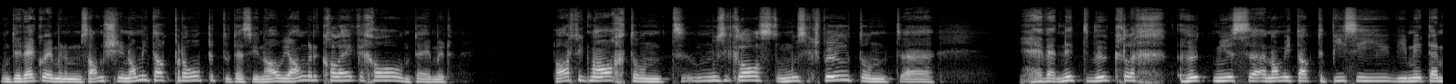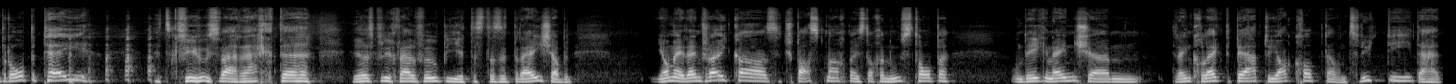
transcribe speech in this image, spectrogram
Und in der Regel haben wir am Samstagnachmittag probiert und dann sind alle anderen Kollegen gekommen und dann haben wir Party gemacht und Musik gelost und Musik gespielt und äh, ja, werde nicht wirklich heute müssen einen Nachmittag dabei sein, wie wir dann probiert haben. ich habe das Gefühl, es wäre recht, äh, ja, es braucht auch viel Bier, dass das ist, aber ja, wir haben Freude gehabt, es hat Spass gemacht, wir haben es doch austoben und irgendwann ähm, der ein Kollege, der Beato Jakob, der von Zrütti, der hat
